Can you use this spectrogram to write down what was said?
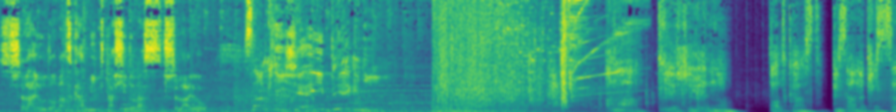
Strzelają do nas, Gambit, nasi do nas strzelają. Zamknij się i biegnij! A, jeszcze jedno. Podcast pisany przez C.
